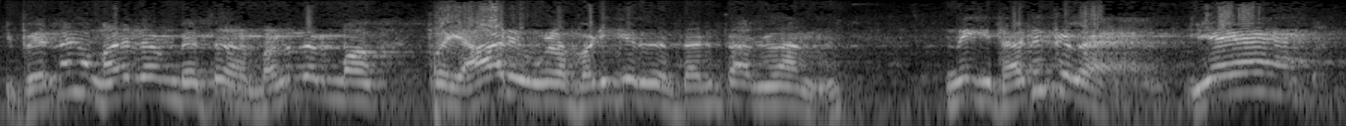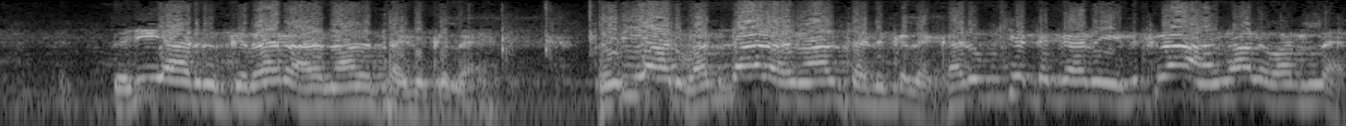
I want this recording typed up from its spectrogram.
இப்ப என்னங்க மனு தர்மம் பேசுறாரு மனு தர்மம் இப்ப யாரு உங்களை படிக்கிறத தடுத்தாங்களான்னு? இன்னைக்கு தடுக்கல. ஏன்? பெரியார் இருக்கிறார் அதனால தடுக்கல. பெரியார் வந்தார் அதனால தடுக்கல. கருப்பு சட்டக்காரர் இருக்கிறான் அதனால வரல.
